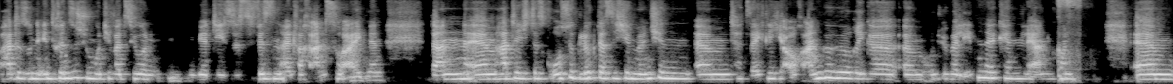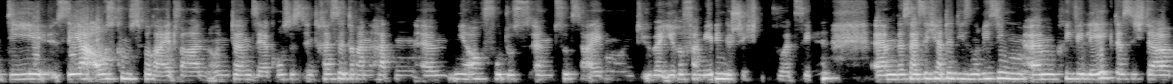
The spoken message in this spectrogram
hatte so eine intrinsische Motivation, mir dieses Wissen einfach anzueignen. Dann ähm, hatte ich das große Glück, dass ich in München ähm, tatsächlich auch Angehörige ähm, und Überlebende kennenlernen konnte. Ähm, die sehr auskunftsbereit waren und dann sehr großes Interesse daran hatten, ähm, mir auch Fotos ähm, zu zeigen und über ihre Familiengeschichten zu erzählen. Ähm, das heißt, ich hatte diesen riesigen ähm, Privileg, dass ich da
